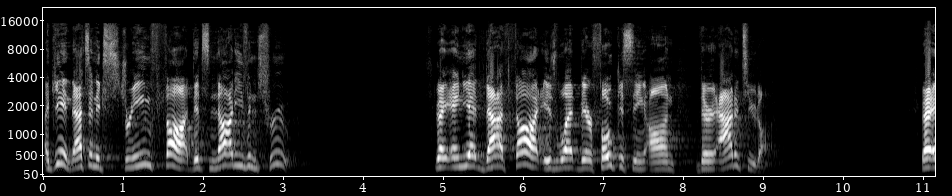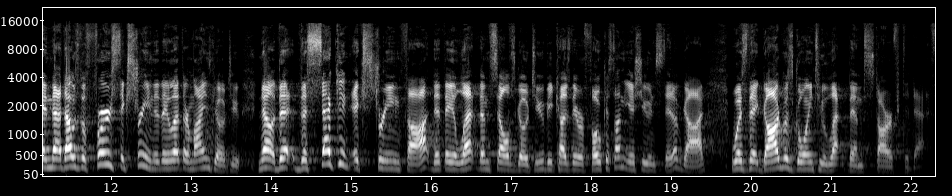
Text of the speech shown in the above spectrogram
again, that's an extreme thought that's not even true. Right? And yet that thought is what they're focusing on their attitude on. Right? And that, that was the first extreme that they let their minds go to. Now, the, the second extreme thought that they let themselves go to because they were focused on the issue instead of God was that God was going to let them starve to death.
